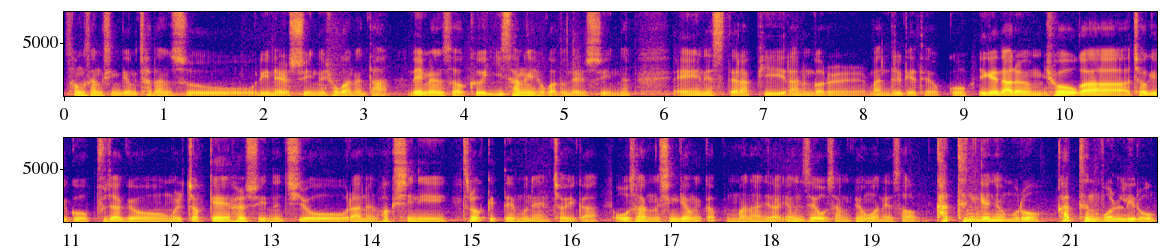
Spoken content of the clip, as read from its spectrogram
성상신경 차단술이 낼 수 있는 효과는 다 내면서 그 이상의 효과도 낼 수 있는 ANS 테라피라는 거를 만들게 되었고 이게 나름 효과적이고 부작용을 적게 할 수 있는 치료라는 확신이 들었기 때문에 저희가 오상 신경외과뿐만 아니라 연세 오상 병원에서 같은 개념으로 같은 원리로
